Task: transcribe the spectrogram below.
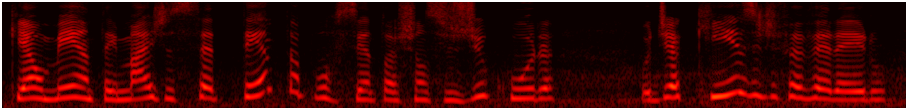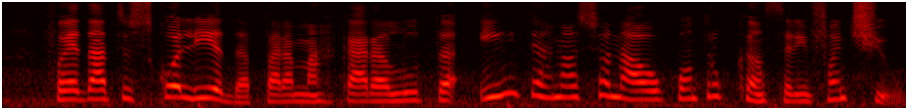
que aumenta em mais de 70% as chances de cura, o dia 15 de fevereiro foi a data escolhida para marcar a luta internacional contra o câncer infantil.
